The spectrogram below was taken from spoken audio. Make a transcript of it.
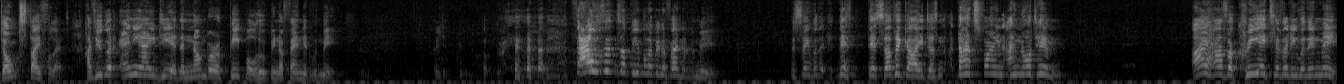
don't stifle it. Have you got any idea the number of people who've been offended with me? Thousands of people have been offended with me. They say, well, this, this other guy doesn't. That's fine. I'm not him. I have a creativity within me,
